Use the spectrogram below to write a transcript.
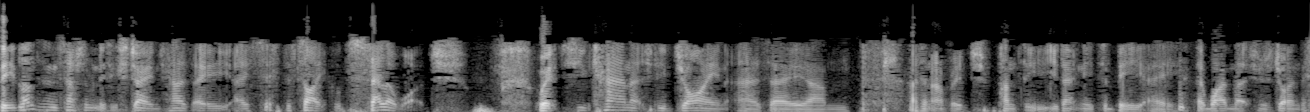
the London International Business Exchange has a, a sister site called Cellar Watch, which you can actually join as a um, as an average punter. You don't need to be a, a wine merchant to join this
